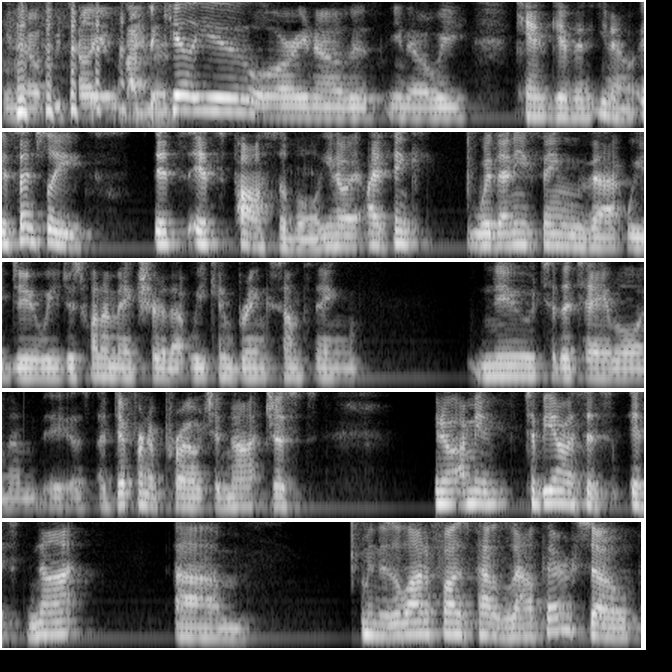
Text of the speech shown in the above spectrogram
you know, if we tell you we have to kill you, or you know, this, you know, we can't give it. You know, essentially, it's it's possible. You know, I think with anything that we do, we just want to make sure that we can bring something new to the table and a, a, different approach and not just you know i mean to be honest it's it's not um i mean there's a lot of fuzz pedals out there. So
